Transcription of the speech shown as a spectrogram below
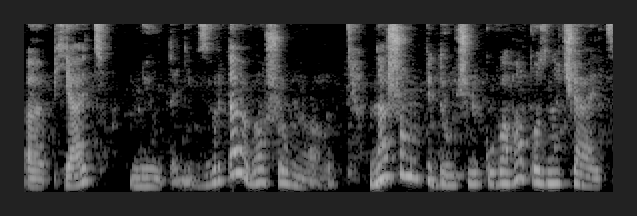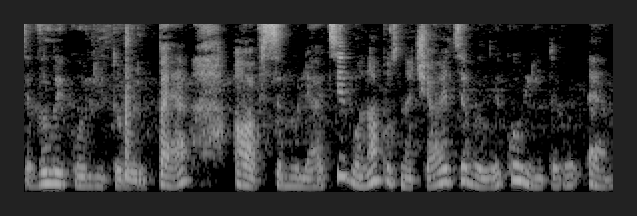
е, 5 ньютонів. Звертаю вашу увагу. В нашому підручнику вага позначається великою літерою П, а в симуляції вона позначається великою літерою М.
